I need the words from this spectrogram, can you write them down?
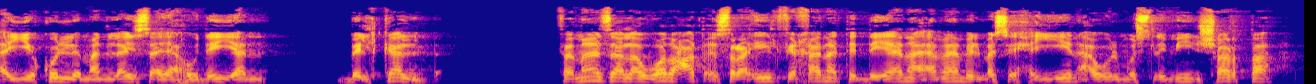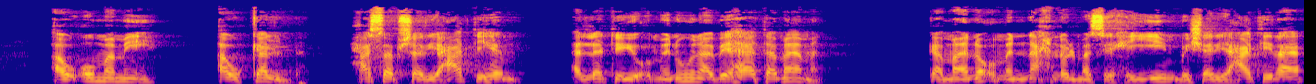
أي كل من ليس يهوديا بالكلب. فماذا لو وضعت إسرائيل في خانة الديانة أمام المسيحيين أو المسلمين شرطة أو اممي أو كلب حسب شريعتهم التي يؤمنون بها تماما. كما نؤمن نحن المسيحيين بشريعتنا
